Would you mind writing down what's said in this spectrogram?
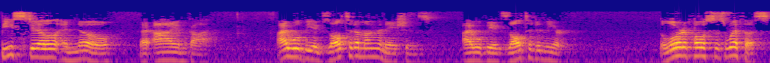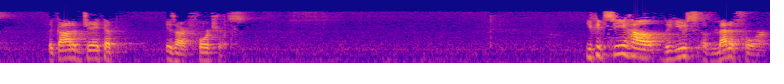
Be still and know that I am God. I will be exalted among the nations. I will be exalted in the earth. The Lord of hosts is with us. The God of Jacob is our fortress. You can see how the use of metaphor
